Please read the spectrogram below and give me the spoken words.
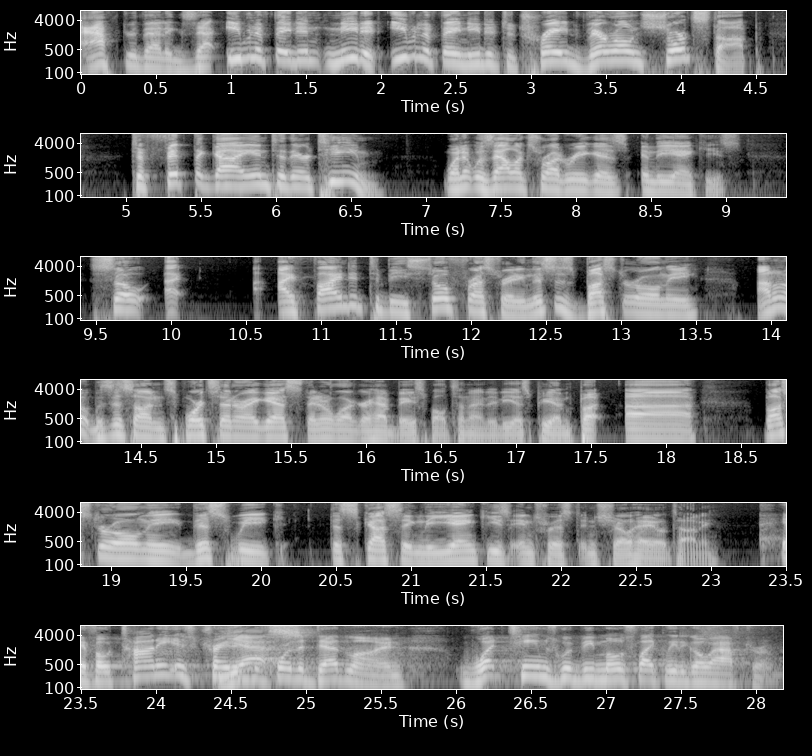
after that exact even if they didn't need it, even if they needed to trade their own shortstop to fit the guy into their team when it was Alex Rodriguez in the Yankees. So I I find it to be so frustrating. This is Buster Olney. I don't know. Was this on Sports Center? I guess they no longer have baseball tonight at ESPN. But uh, Buster Olney this week discussing the Yankees' interest in Shohei Ohtani. If Ohtani is traded Yes. before the deadline, what teams would be most likely to go after him?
